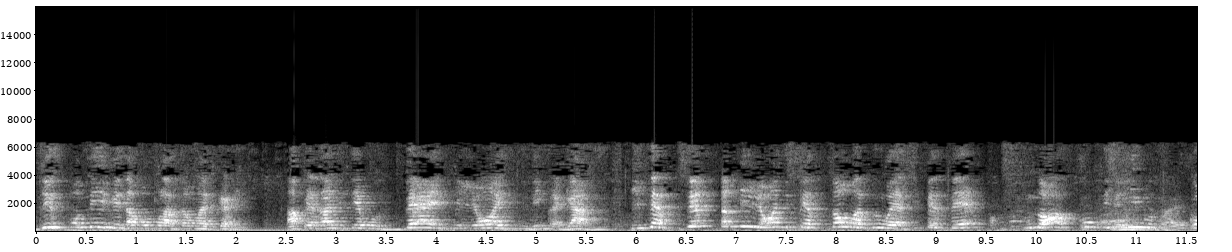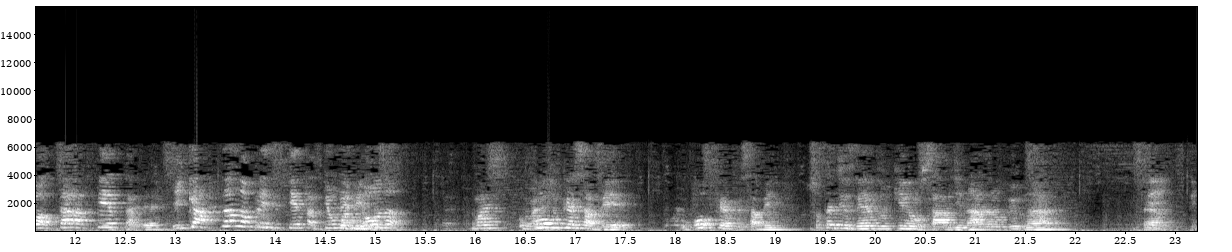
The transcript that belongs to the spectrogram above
disponíveis à população mais carente. Apesar de termos 10 milhões de desempregados e 60 milhões de pessoas no SPC, nós conseguimos cortar a teta É. e caçando a presidenta Dilma Termina. Mas o povo quer saber, o povo quer saber. O senhor está dizendo que não sabe de nada, não viu nada. Certo? Sim,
